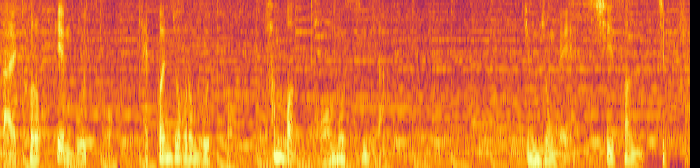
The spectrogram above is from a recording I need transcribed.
날카롭게 묻고 객관적으로 묻고 한 번 더 묻습니다. 김종배의 시선 집중.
